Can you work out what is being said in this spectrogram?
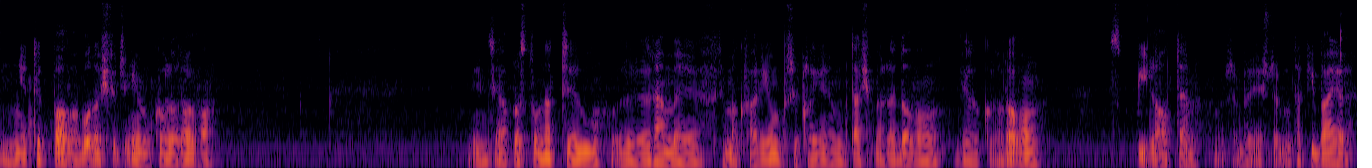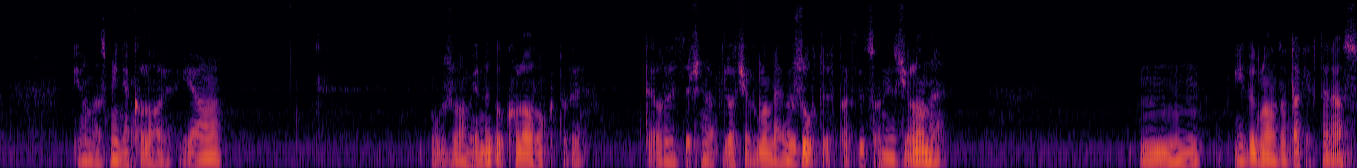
nietypowo, bo doświetliłem ją kolorowo. Więc ja po prostu na tył y, ramy w tym akwarium przykleiłem taśmę LEDową wielokolorową z pilotem, żeby jeszcze był taki bajer i ona zmienia kolory. Ja użyłam jednego koloru, który teoretycznie na pilocie wygląda jak żółty, w praktyce on jest zielony. Mm, I wygląda to tak jak teraz.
